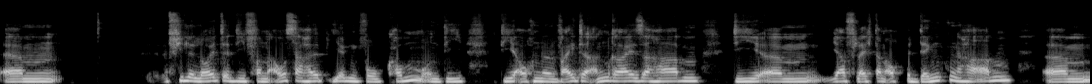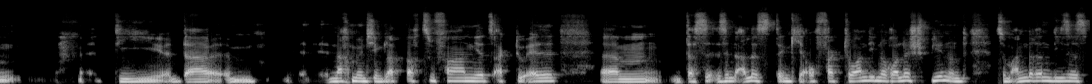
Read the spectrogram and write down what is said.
ähm, viele Leute, die von außerhalb irgendwo kommen und die, die auch eine weite Anreise haben, die ähm, ja vielleicht dann auch Bedenken haben, ähm, die da ähm, nach Mönchengladbach zu fahren jetzt aktuell. Ähm, das sind alles, denke ich, auch Faktoren, die eine Rolle spielen. Und zum anderen dieses,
